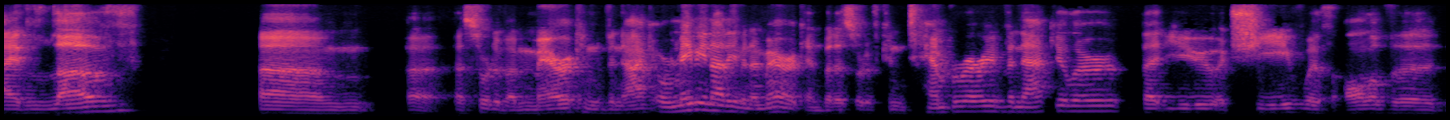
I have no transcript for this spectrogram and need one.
I love um, a, a, sort of American vernacular, or maybe not even American, but a sort of contemporary vernacular that you achieve with all of the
